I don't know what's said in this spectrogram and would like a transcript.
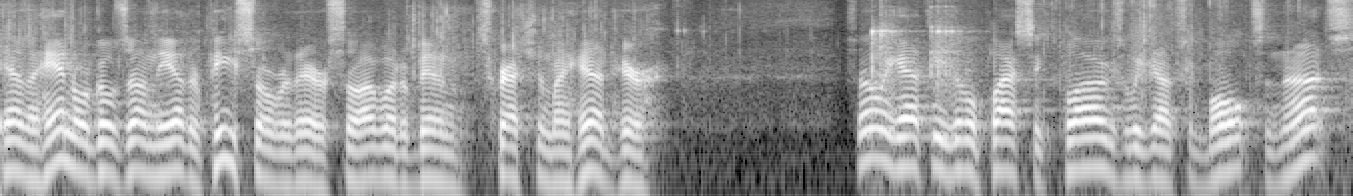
Yeah, the handle goes on the other piece over there, so I would have been scratching my head here. So we got these little plastic plugs, we got some bolts and nuts.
